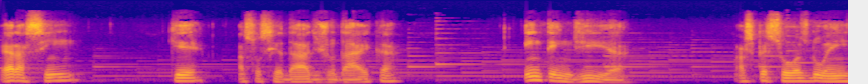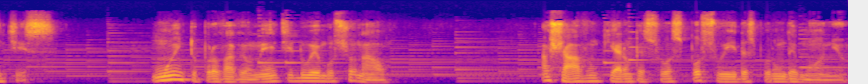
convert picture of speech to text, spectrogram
Era assim que a sociedade judaica entendia as pessoas doentes, muito provavelmente do emocional. Achavam que eram pessoas possuídas por um demônio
